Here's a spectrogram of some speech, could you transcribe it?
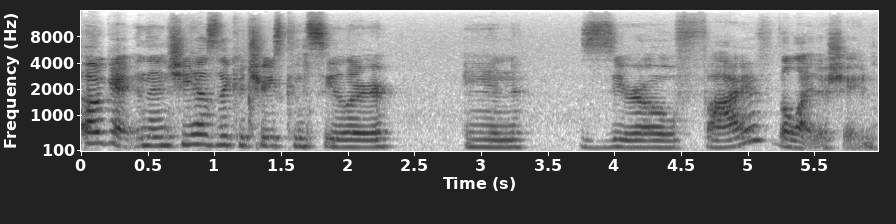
Okay, and then she has the Catrice concealer in 05, the lightest shade.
